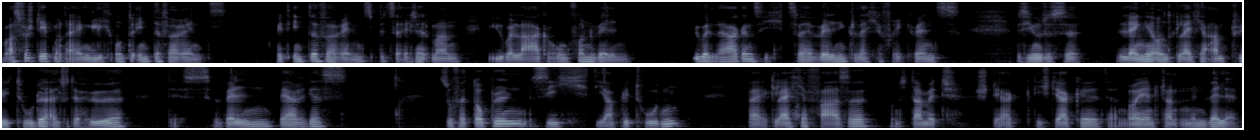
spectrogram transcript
Was versteht man eigentlich unter Interferenz? Mit Interferenz bezeichnet man die Überlagerung von Wellen. Überlagern sich zwei Wellen gleicher Frequenz bzw. Länge und gleicher Amplitude, also der Höhe des Wellenberges, so verdoppeln sich die Amplituden bei gleicher Phase und damit die Stärke der neu entstandenen Welle.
